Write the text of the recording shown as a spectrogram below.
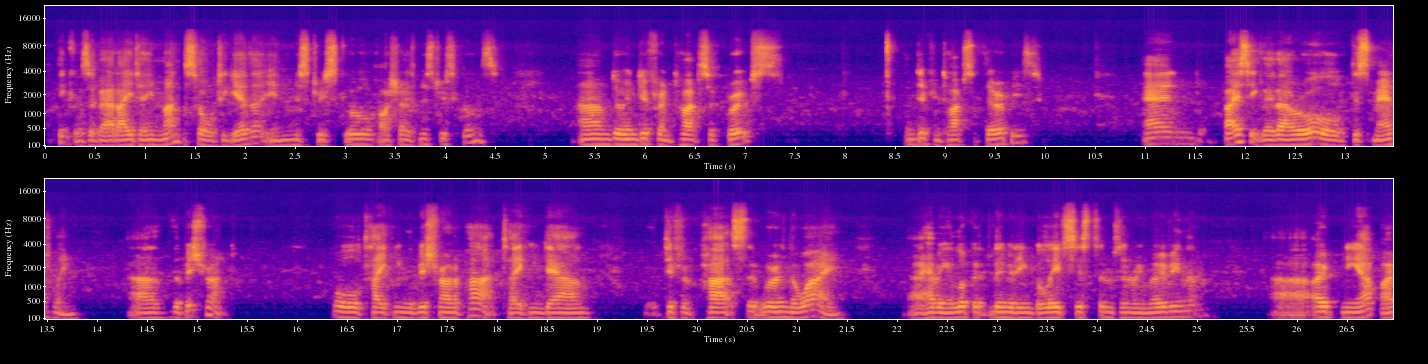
I think it was about 18 months altogether in mystery school, Osho's mystery schools, um, doing different types of groups, and different types of therapies. And basically, they were all dismantling uh, the Vishrant, all taking the Vishrant apart, taking down different parts that were in the way, uh, having a look at limiting belief systems and removing them, uh, opening up. I,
